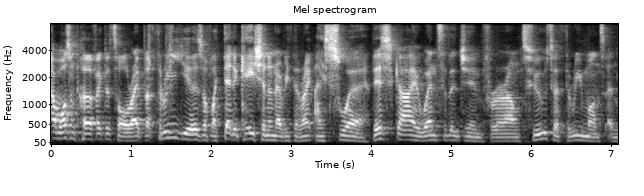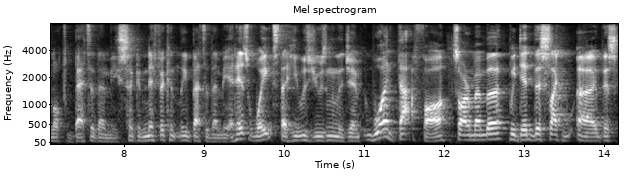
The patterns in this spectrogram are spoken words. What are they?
I wasn't perfect at all, right? But three years of like dedication and everything, right? I swear, this guy went to the gym for around two to three months and looked better than me, significantly better than me. And his weights that he was using in the gym weren't that far. So I remember we did this like uh, like this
